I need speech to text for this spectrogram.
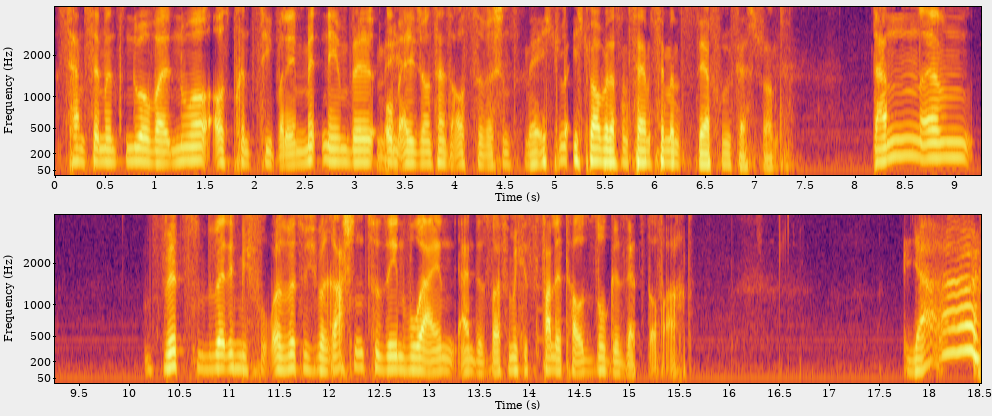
Sam Simmons nur, weil, nur aus Prinzip, weil er ihn mitnehmen will, Nee. um Eddie Jones auszuwischen. Nee, ich, ich glaube, dass ein Sam Simmons sehr früh feststand. Dann ähm, wird's, werd ich mich, also wird's mich überraschen zu sehen, wo er ein, ein ist, weil für mich ist Falletau so gesetzt auf 8. Ja,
